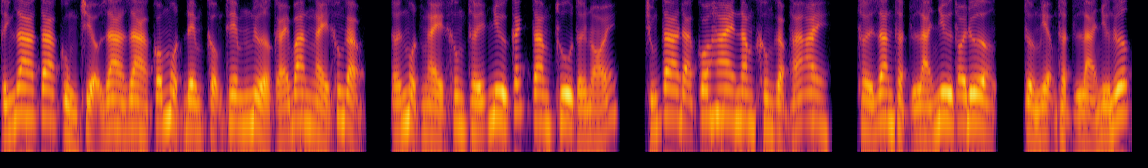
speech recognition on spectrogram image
tính ra ta cùng triệu ra ra có một đêm cộng thêm nửa cái ban ngày không gặp, ấn một ngày không thấy như cách tam thu tới nói, chúng ta đã có hai năm không gặp ai, thời gian thật là như thoi đưa, tưởng niệm thật là như nước.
